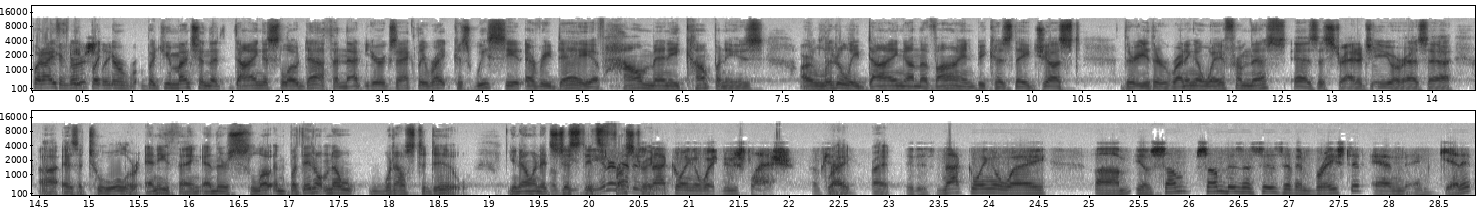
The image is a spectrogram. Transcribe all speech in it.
but I but, but you mentioned that dying a slow death, and that you're exactly right because we see it every day of how many companies are literally dying on the vine because they just they're either running away from this as a strategy or as a uh, as a tool or anything, and they're slow, and, but they don't know what else to do. You know, and it's well, just the, it's internet frustrating. is not going away. Newsflash. Okay. Right. Right. It is not going away. Um, you know, some some businesses have embraced it and and get it.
